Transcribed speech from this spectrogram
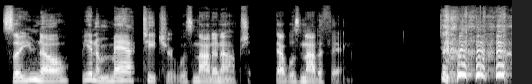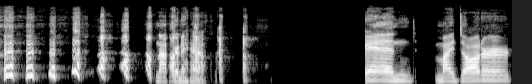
So, you know, being a math teacher was not an option. That was not a thing. Not going to happen. And my daughter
